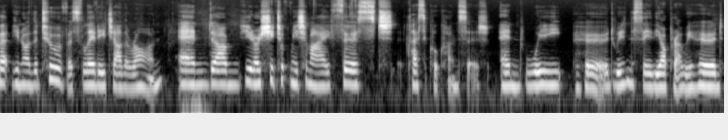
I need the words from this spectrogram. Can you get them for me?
But you know, the two of us led each other on. And, um, you know, she took me to my first classical concert, and we heard, we didn't see the opera, we heard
